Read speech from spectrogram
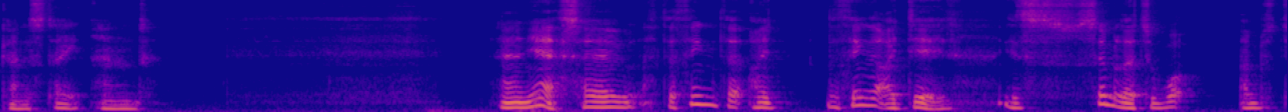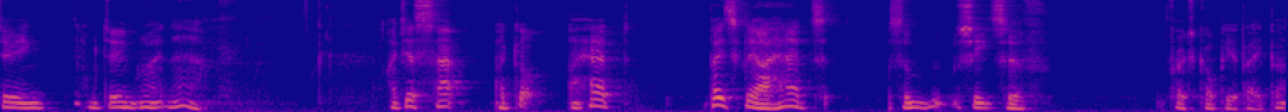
kind of state and and yeah so the thing that i the thing that i did is similar to what i was doing i'm doing right now. I just sat i got i had basically i had some sheets of photocopier paper.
